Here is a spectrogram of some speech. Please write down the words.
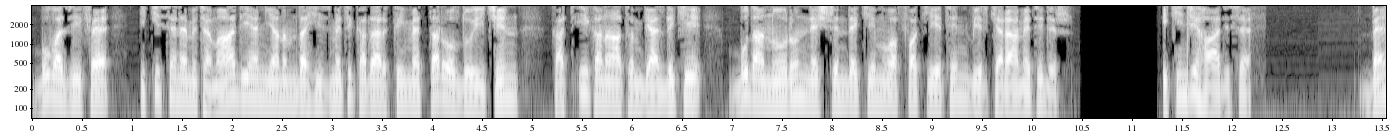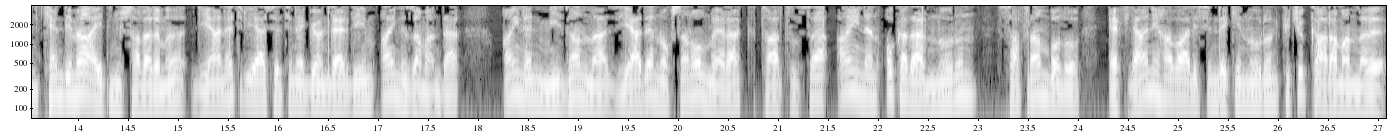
bu vazife iki sene mütemadiyen yanımda hizmeti kadar kıymetdar olduğu için kat'î kanaatim geldi ki bu da nurun neşrindeki muvaffakiyetin bir kerametidir. İkinci hadise ben kendime ait nüshalarımı Diyanet Riyasetine gönderdiğim aynı zamanda aynen mizanla ziyade noksan olmayarak tartılsa aynen o kadar nurun Safranbolu, Eflani havalisindeki nurun küçük kahramanları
